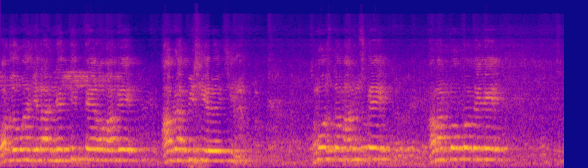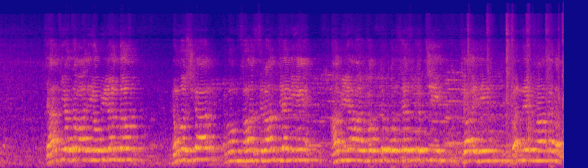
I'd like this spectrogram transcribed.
বর্ধমান জেলার নেতৃত্বের অভাবে আমরা পিছিয়ে রয়েছি। সমস্ত মানুষকে আমার পক্ষ থেকে জাতীয়তাবাদী অভিনন্দন, নমস্কার এবং সালাম জানিয়ে আমি আমার বক্তব্য শেষ করছি। জয় হিন্দ, বন্দে মাতরম।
